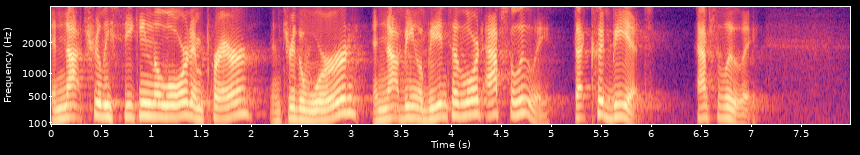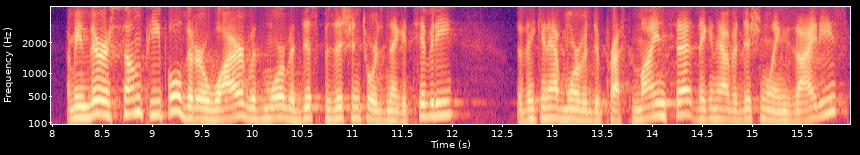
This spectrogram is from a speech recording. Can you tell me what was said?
And not truly seeking the Lord in prayer and through the word and not being obedient to the Lord? Absolutely. That could be it. Absolutely. I mean, there are some people that are wired with more of a disposition towards negativity, that they can have more of a depressed mindset, they can have additional anxieties,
